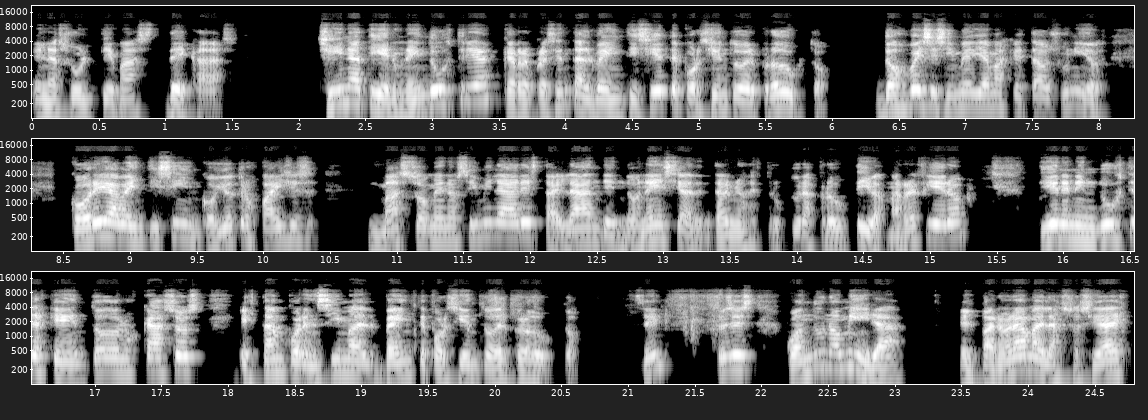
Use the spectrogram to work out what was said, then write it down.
en las últimas décadas. China tiene una industria que representa el 27% del producto, dos veces y media más que Estados Unidos. Corea 25 y otros países más o menos similares, Tailandia, Indonesia, en términos de estructuras productivas me refiero, tienen industrias que en todos los casos están por encima del 20% del producto. ¿sí? Entonces, cuando uno mira el panorama de las sociedades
